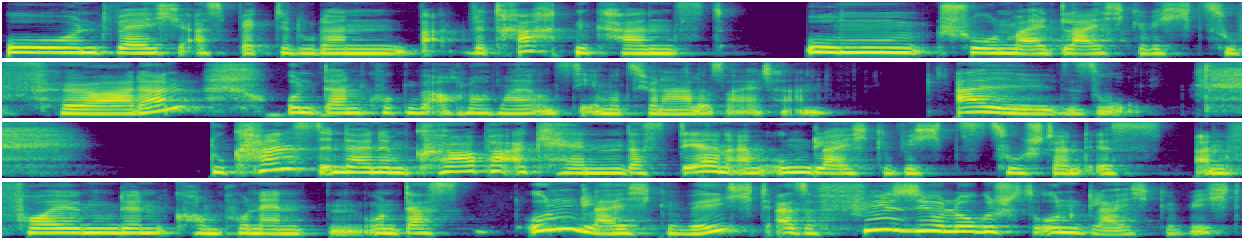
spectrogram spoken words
und welche Aspekte du dann betrachten kannst, um schon mal Gleichgewicht zu fördern. Und dann gucken wir auch noch mal uns die emotionale Seite an. Also, du kannst in deinem Körper erkennen, dass der in einem Ungleichgewichtszustand ist an folgenden Komponenten. Und das Ungleichgewicht, also physiologisches Ungleichgewicht,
